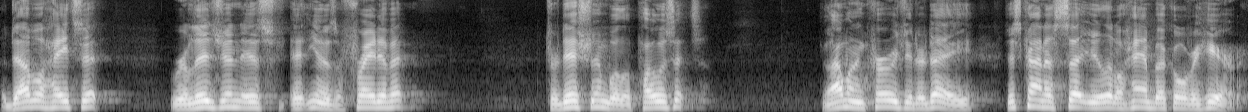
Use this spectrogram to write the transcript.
The devil hates it. Religion is, you know, is afraid of it. Tradition will oppose it. But I want to encourage you today, just kind of set your little handbook over here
